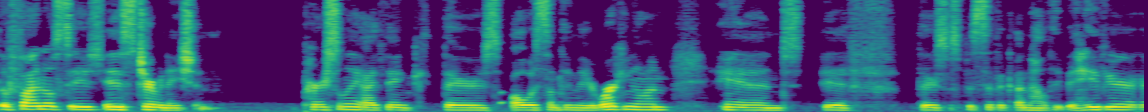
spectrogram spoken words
The final stage is termination. Personally, I think there's always something that you're working on, and if there's a specific unhealthy behavior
